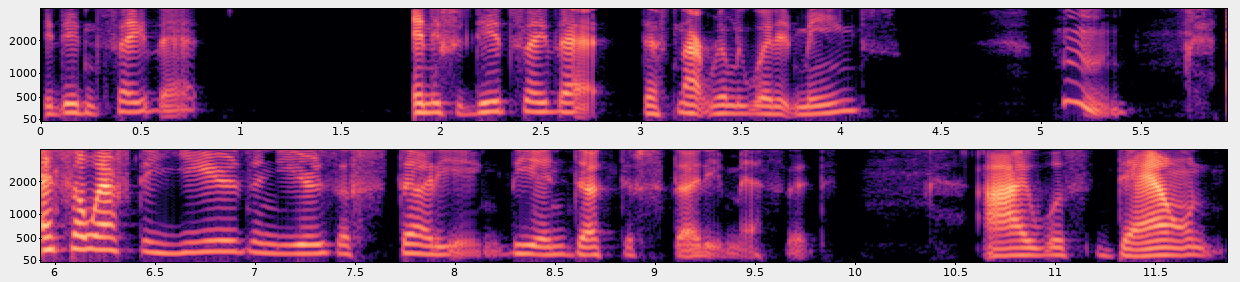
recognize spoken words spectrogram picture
it didn't say that. And if it did say that, that's not really what it means. Hmm. And so, after years and years of studying the inductive study method, I was down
